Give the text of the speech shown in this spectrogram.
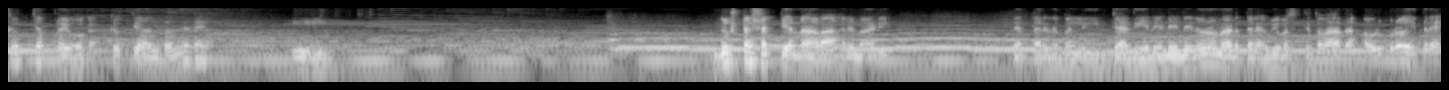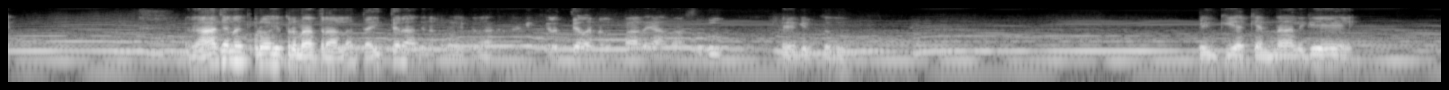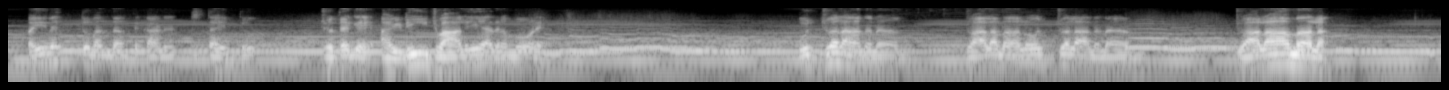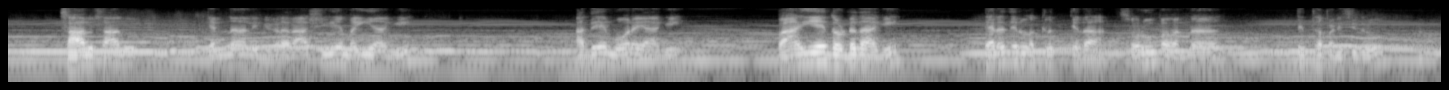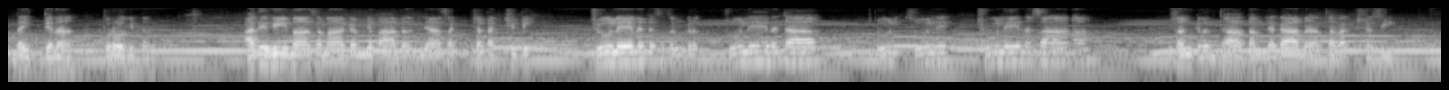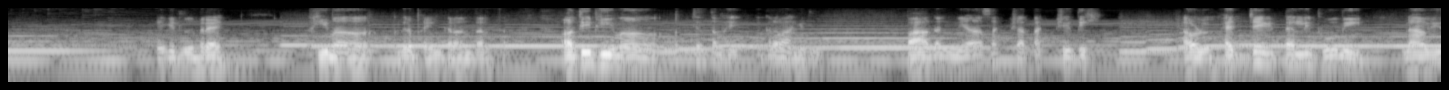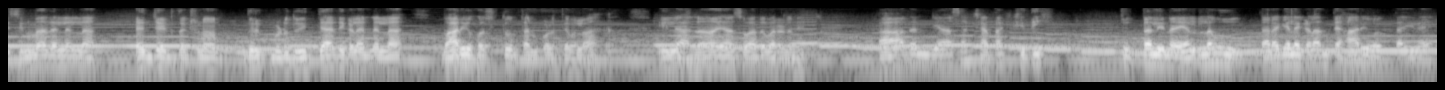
ಕೃತ್ಯ ಪ್ರಯೋಗ. ಕೃತ್ಯ ಅಂತಂದ್ರೆ ಈ ದುಷ್ಟ ಶಕ್ತಿಯನ್ನ ಆವಾಹನೆ ಮಾಡಿ, ನೆತ್ತರಿನ ಬಲ್ಲಿ ಇತ್ಯಾದಿ ಏನೇನೇನೇನೋ ಮಾಡ್ತಾರೆ ಅವ್ಯವಸ್ಥಿತವಾದ ಅವರು ಪುರೋಹಿತರೆ. ರಾಜನ ಪುರೋಹಿತರು ಮಾತ್ರ ಅಲ್ಲ, ದೈತ್ಯ ರಾಜನ ಕೃತ್ಯವನ್ನು ಕೃತ್ಯವನ್ನು ಉತ್ಪಾದಯಾಮಾಸುದು ಹೇಗಿತ್ತದು ಬೆಂಕಿಯ ಕೆನ್ನಾಲಿಗೆ ಮೈವೆತ್ತು ಬಂದಂತೆ ಕಾಣಿಸ್ತಾ ಇತ್ತು. ಜೊತೆಗೆ ಆ ಜ್ವಾಲೆ ಅದರ ಮೋರೆ. ಉಜ್ವಲಾನನ, ಜ್ವಾಲಮಾಲೋಜ್ವಲಾನನ, ಜ್ವಾಲಾಮಾಲ. ಸಾಲು ಸಾಲು ಕೆನ್ನಾಲಿಗೆಗಳ ರಾಶಿಯೇ ಮೈಯಾಗಿ, ಅದೇ ಮೋರೆಯಾಗಿ, ಬಾಯಿಯೇ ದೊಡ್ಡದಾಗಿ ತೆರೆದಿರುವ ಕೃತ್ಯದ ಸ್ವರೂಪವನ್ನ ಸಿದ್ಧಪಡಿಸಿದ್ರು. ದೈತ್ಯನ ಪುರೋಹಿತರು. ಅತಿ ಭೀಮಾ ಸಮಾಗಮ್ಯ ಪಾದನ್ಯಾಸ ಕ್ಷತಕ್ಷಿತಿ ಶೂಲೇನ ಚ ಸಸಂಕೃ ಶೂಲೇನ ಚ ಶೂಲೆ ಶೂಲೇನ ಸಾ ಸಂಕ್ರುದ್ಧ ತಂ ಜಗಾನಾಥ ವಕ್ಷಸಿ ಹೇಗಿದ್ಲು ಅಂದ್ರೆ, ಭೀಮ ಅಂದ್ರೆ ಭಯಂಕರ ಅಂತ ಅರ್ಥ. ಅತಿ ಭೀಮ ಅತ್ಯಂತ ಭಯಂಕರವಾಗಿದ್ಲು. ಪಾದನ್ಯಾಸ ಕ್ಷತಕ್ಷಿತಿ ಅವಳು ಹೆಜ್ಜೆ ಇಟ್ಟಲ್ಲಿ ಭೂಮಿ ನಾವು ಈ ಸಿನಿಮಾದಲ್ಲೆಲ್ಲ ಹೆಜ್ಜೆ ಇಟ್ಟ ತಕ್ಷಣ ಬಿರುಕು ಬಿಡುದು ಇತ್ಯಾದಿಗಳನ್ನೆಲ್ಲ ಭಾರಿ ಹೊಸ್ತು ಅಂತ ಅನ್ಕೊಳ್ತೇವಲ್ವಾ? ಇಲ್ಲಿ ಅನಾಯಾಸವಾದ ವರ್ಣನೆ. ಕಾದನ್ಯಾಸ ಕ್ಷತಕ್ಷಿತಿ ಸುತ್ತಲಿನ ಎಲ್ಲವೂ ತರಗೆಲೆಗಳಂತೆ ಹಾರಿ ಹೋಗ್ತಾ ಇದೆ.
